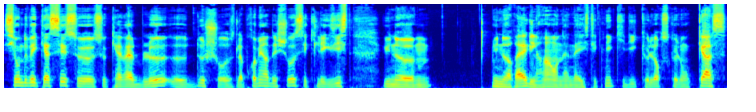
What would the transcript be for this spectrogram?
si on devait casser ce, ce canal bleu, deux choses. La première des choses, c'est qu'il existe une euh, une règle hein, en analyse technique qui dit que lorsque l'on casse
